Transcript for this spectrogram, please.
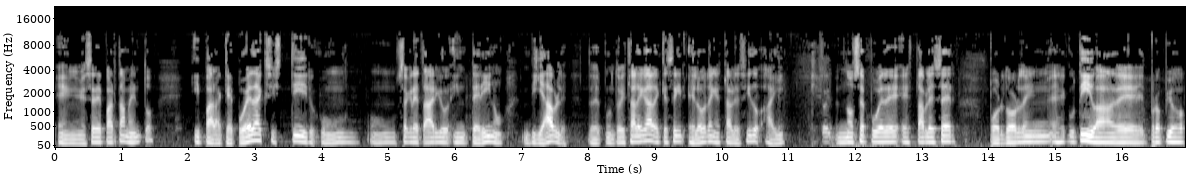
en ese departamento y para que pueda existir un, secretario interino viable desde el punto de vista legal hay que seguir el orden establecido ahí. no se puede establecer por orden ejecutiva del propio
